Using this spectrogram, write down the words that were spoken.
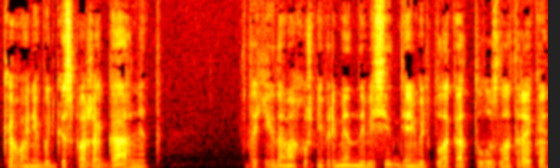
кого-нибудь госпожа Гарнет. В таких домах уж непременно висит где-нибудь плакат Тулуз-Латрека,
